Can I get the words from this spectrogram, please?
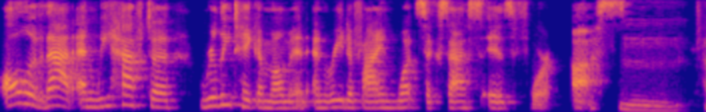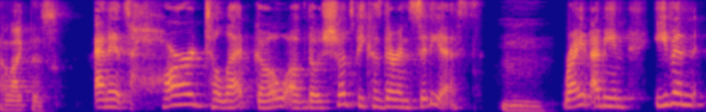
all of that. And we have to really take a moment and redefine what success is for us. Mm, I like this and it's hard to let go of those shoulds because they're insidious. Mm. Right. I mean, even,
